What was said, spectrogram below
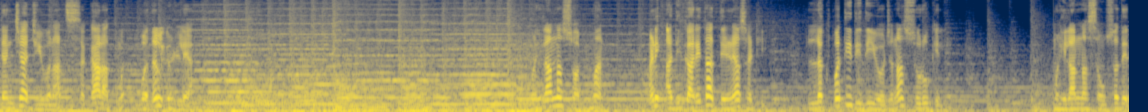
त्यांच्या जीवनात सकारात्मक बदल घडले आहेत. महिलांना स्वाभिमान आणि अधिकारिता देण्यासाठी लखपती दिदी योजना सुरू केली. महिलांना संसदेत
